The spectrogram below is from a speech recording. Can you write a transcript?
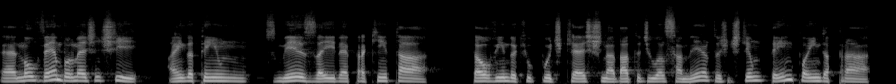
é, novembro, né, a gente ainda tem uns meses aí, né, para quem está tá ouvindo aqui o podcast na data de lançamento, a gente tem um tempo ainda para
